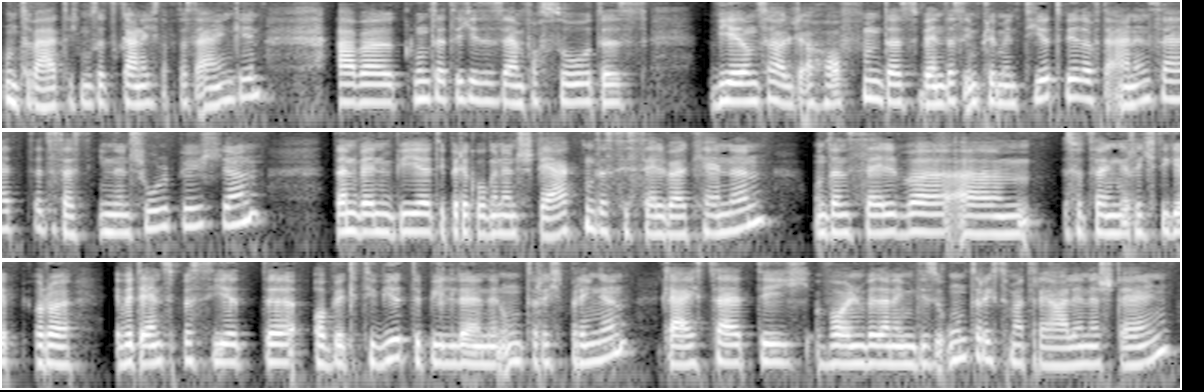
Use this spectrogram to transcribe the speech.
und so weiter. Ich muss jetzt gar nicht auf das eingehen. Aber grundsätzlich ist es einfach so, dass wir uns halt erhoffen, dass wenn das implementiert wird auf der einen Seite, das heißt in den Schulbüchern, dann wenn wir die Pädagoginnen stärken, dass sie selber erkennen und dann selber ähm, sozusagen richtige oder evidenzbasierte, objektivierte Bilder in den Unterricht bringen. Gleichzeitig wollen wir dann eben diese Unterrichtsmaterialien erstellen,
